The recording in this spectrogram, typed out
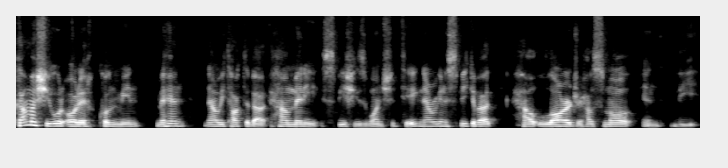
Kama shiur orech kol min mehen. Now we talked about how many species one should take. Now we're going to speak about how large or how small and the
